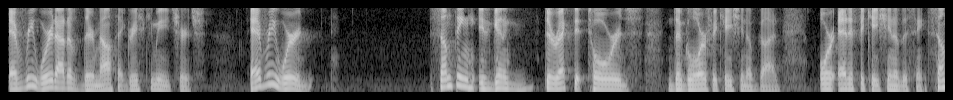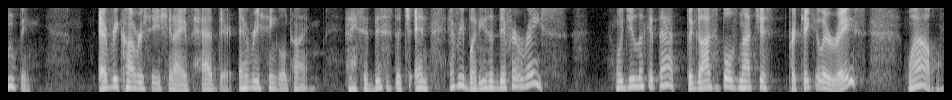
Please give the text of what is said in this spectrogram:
every word out of their mouth at Grace Community Church, every word, something is going to direct it towards the glorification of God or edification of the saints. Something every conversation I've had there, every single time. And I said, This is the, ch-. and everybody's a different race. Would you look at that? The gospel's not just particular race. Wow.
